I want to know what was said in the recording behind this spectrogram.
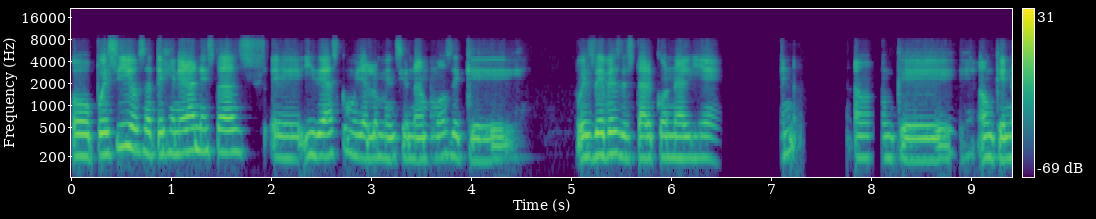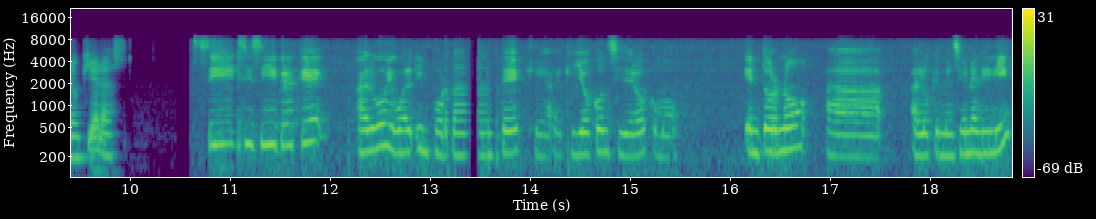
o pues sí, o sea, te generan estas eh, ideas, como ya lo mencionamos, de que pues debes de estar con alguien aunque, aunque no quieras. Sí, sí, sí, creo que algo igual importante que, que yo considero como en torno a, a lo que menciona Lili,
